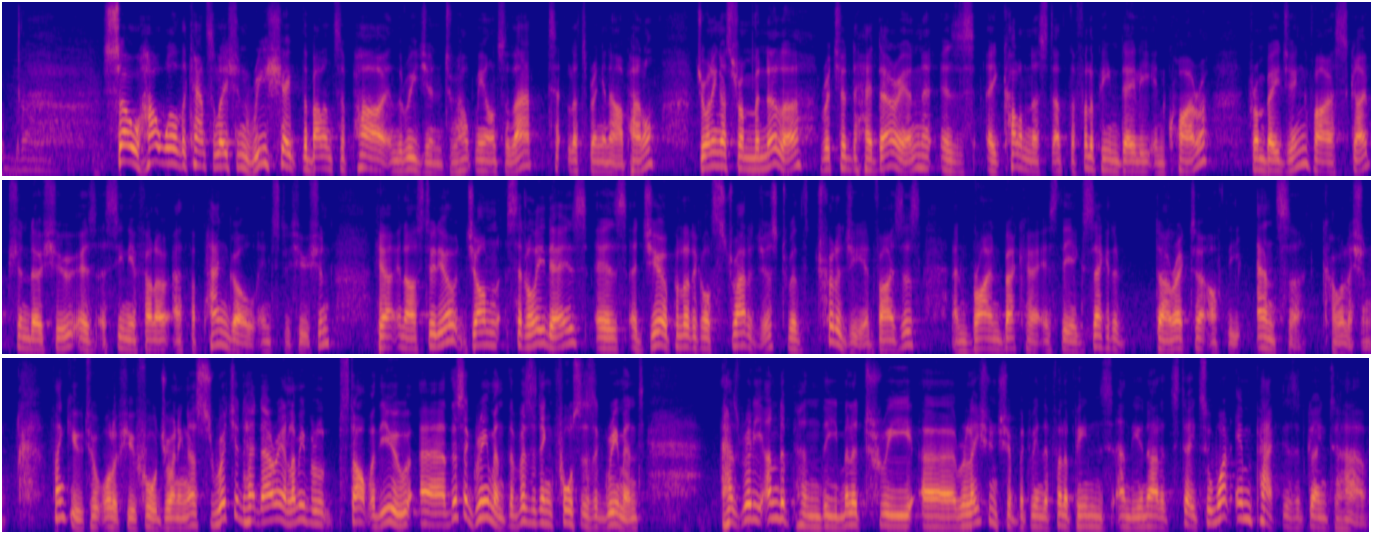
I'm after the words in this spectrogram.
So, how will the cancellation reshape the balance of power in the region? To help me answer that, let's bring in our panel. Joining us from Manila, Richard Heydarian is a columnist at the Philippine Daily Inquirer. From Beijing via Skype, Qinduo Xu is a senior fellow at the Pangoal Institution. Here in our studio, John Sitilides is a geopolitical strategist with Trilogy Advisors, and Brian Becker is the executive director of the ANSWER Coalition. Thank you to all of you for joining us. Richard Heydarian, let me start with you. Uh, this agreement, the Visiting Forces Agreement, has really underpinned the military uh, relationship between the Philippines and the United States. So what impact is it going to have?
